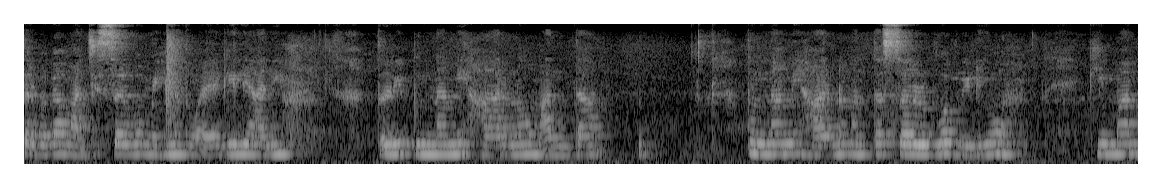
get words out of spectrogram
तर बघा माझी सर्व मेहनत वाया गेली आणि तरी पुन्हा मी हार न मानता पुन्हा मी हार न मानता सर्व व्हिडिओ किमान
